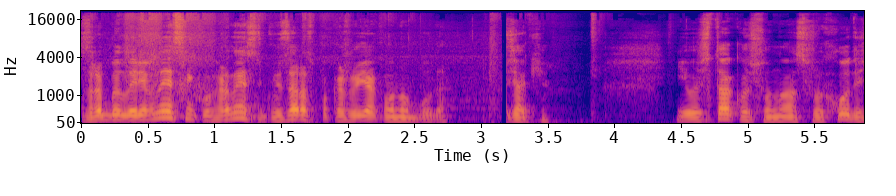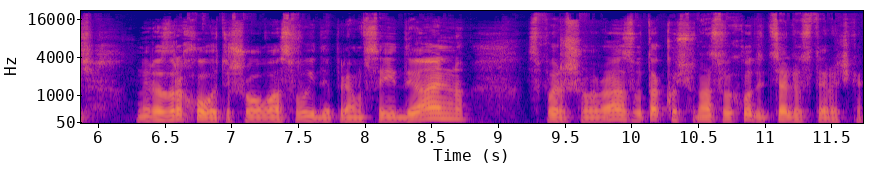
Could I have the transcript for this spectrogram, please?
зробили рівнесеньку, гарнесеньку і зараз покажу, як воно буде. Друзяки. І ось так ось у нас виходить. Не розраховуйте, що у вас вийде прям все ідеально з першого разу. Так ось у нас виходить ця люстерочка.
